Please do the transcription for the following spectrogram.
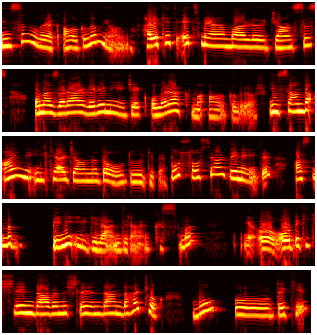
insan olarak algılamıyor mu? Hareket etmeyen varlığı cansız, ona zarar veremeyecek olarak mı algılıyor? İnsanda aynı ilkel canlıda olduğu gibi. Bu sosyal deneyde aslında beni ilgilendiren kısmı e, oradaki kişilerin davranışlarından daha çok bu oradaki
